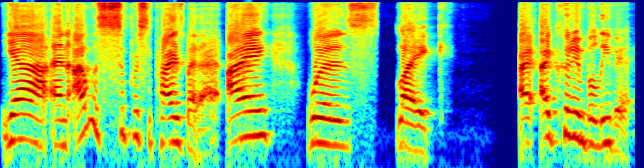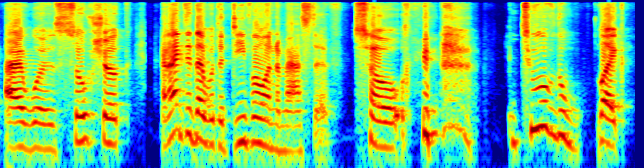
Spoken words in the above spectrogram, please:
yeah, and I was super surprised by that. I was like, I, I couldn't believe it. I was so shook. And I did that with a Devo and a Mastiff. So two of the, like,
